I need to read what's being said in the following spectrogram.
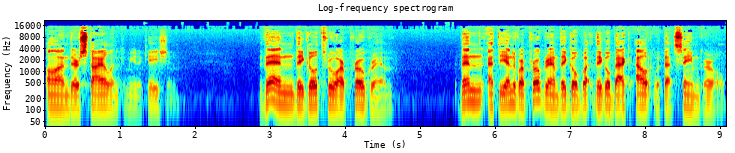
on their style and communication. Then they go through our program. Then at the end of our program, they go, they go back out with that same girl.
